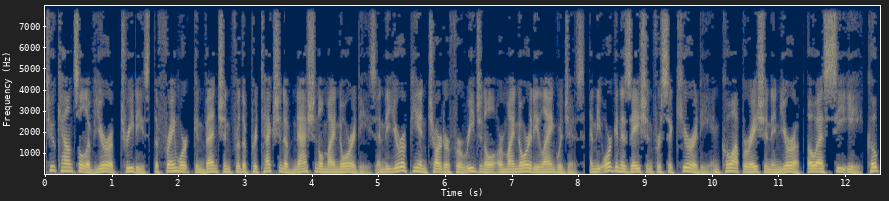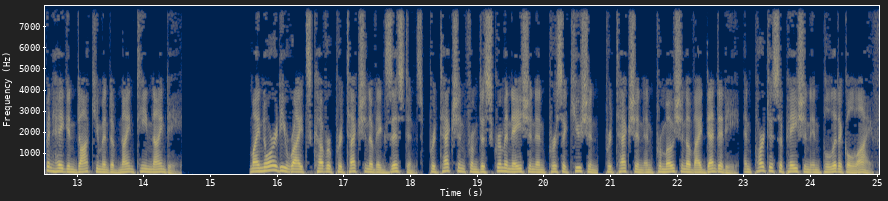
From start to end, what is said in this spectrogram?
two Council of Europe treaties the Framework Convention for the Protection of National Minorities and the European Charter for Regional or Minority Languages, and the Organization for Security and Cooperation in Europe Copenhagen Document of 1990. Minority rights cover protection of existence, protection from discrimination and persecution, protection and promotion of identity, and participation in political life.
